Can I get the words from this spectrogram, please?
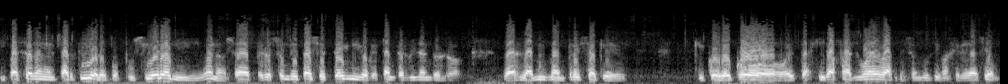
y pasaron el partido, lo pospusieron y bueno, ya, pero son detalles técnicos que están terminando lo- la, la misma empresa que, que colocó estas jirafas nuevas que son de última generación.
